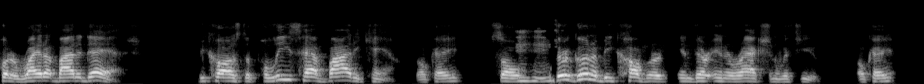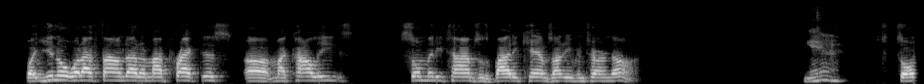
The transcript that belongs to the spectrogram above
put it right up by the dash because the police have body cams, okay? So mm-hmm. they're going to be covered in their interaction with you, okay? But you know what I found out in my practice, uh, my colleagues? So many times those body cams aren't even turned on. Yeah. So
